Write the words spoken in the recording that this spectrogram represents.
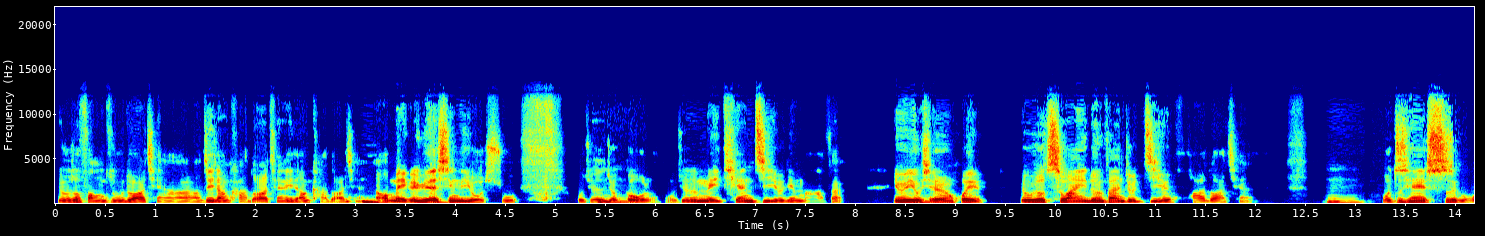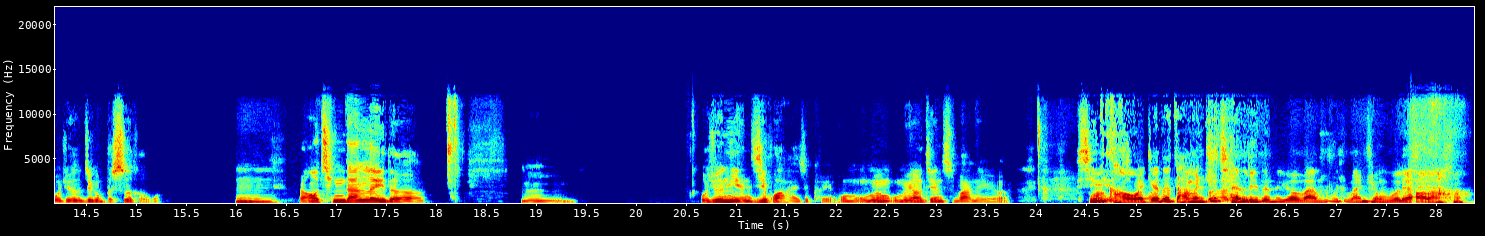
比如说房租多少钱啊，然后这张卡多少钱，那张卡多少钱，然后每个月心里有数，我觉得就够了。我觉得每天记有点麻烦，因为有些人会，比如说吃完一顿饭就记花了多少钱。嗯，我之前也试过，我觉得这个不适合我。嗯，然后清单类的，嗯，我觉得年计划还是可以。我们我们我们要坚持把那个。我靠，我觉得咱们之前立的那个完不完成不了了。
